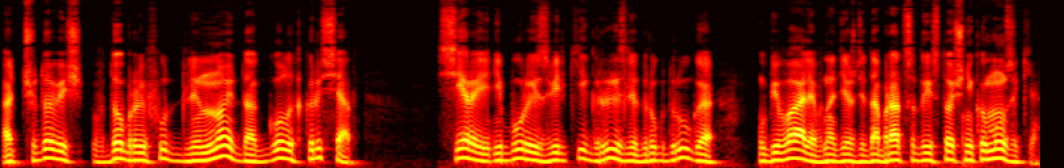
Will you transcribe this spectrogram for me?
От чудовищ в добрый фут длиной до голых крысят. Серые и бурые зверьки грызли друг друга, убивали в надежде добраться до источника музыки.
